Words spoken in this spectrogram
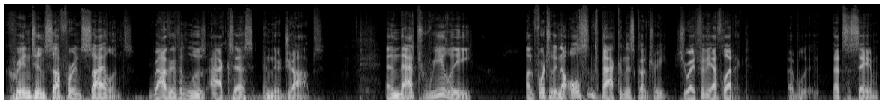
cringe and suffer in silence rather than lose access and their jobs. And that's really, unfortunately, now Olson's back in this country. She writes for The Athletic. I believe that's the same.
